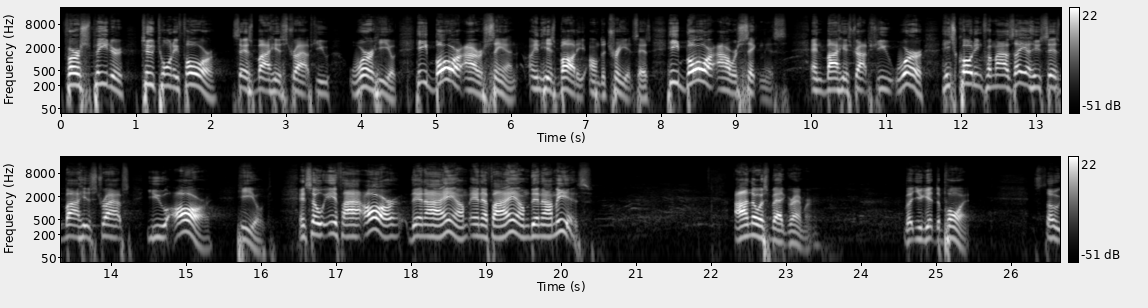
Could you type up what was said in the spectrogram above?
First Peter 2:24 says by his stripes you were healed. He bore our sin in his body on the tree, it says. He bore our sickness, and by his stripes you were. He's quoting from Isaiah, who says, By his stripes you are healed. And so if I are, then I am, and if I am, then I'm is. I know it's bad grammar, but you get the point. So,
